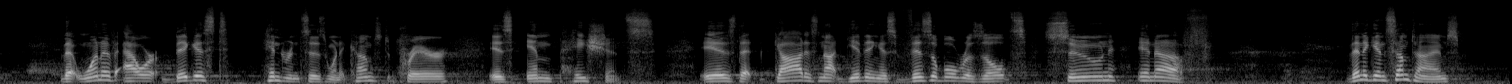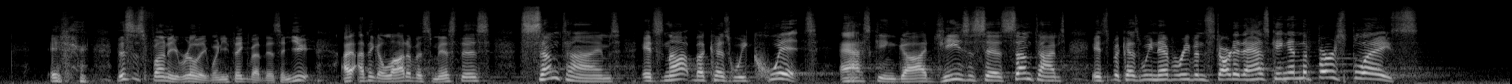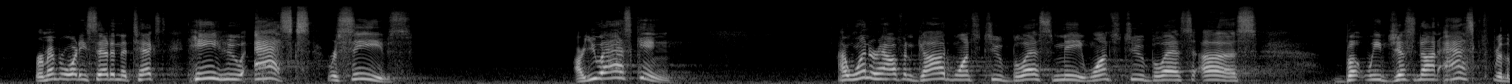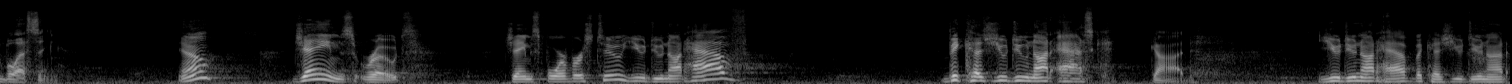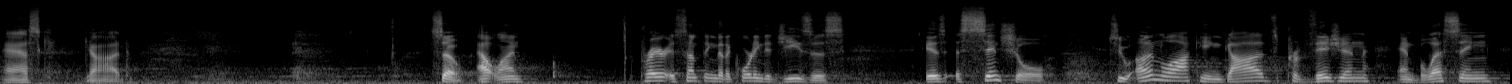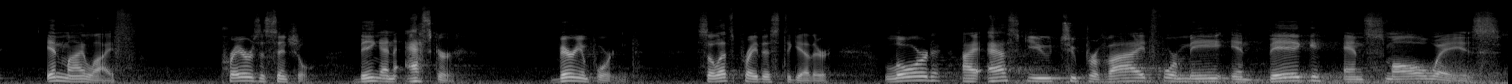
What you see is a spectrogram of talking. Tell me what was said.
that one of our biggest hindrances when it comes to prayer is impatience. Is that God is not giving us visible results soon enough. Then again, sometimes it, this is funny, really, when you think about this. And you, I, I think a lot of us miss this. Sometimes it's not because we quit asking God. Jesus says sometimes it's because we never even started asking in the first place. Remember what he said in the text? He who asks receives. Are you asking? I wonder how often God wants to bless me, wants to bless us but we've just not asked for the blessing. You know? James wrote, James 4, verse 2, you do not have because you do not ask God. you do not have because you do not ask God. So, outline prayer is something that, according to Jesus, is essential to unlocking God's provision and blessing in my life. Prayer is essential. Being an asker, very important. So let's pray this together. Lord, I ask you to provide for me in big and small ways.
